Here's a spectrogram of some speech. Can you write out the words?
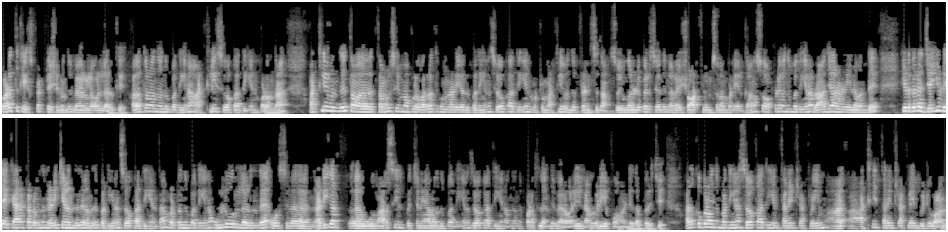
படத்துக்கு எக்ஸ்பெக்டேஷன் வந்து வேற லெவலில் இருக்குது அதை தொடர்ந்து வந்து பார்த்தீங்கன்னா அட்லி சிவகார்த்திகேயன் படம் தான். அட்லி வந்து த- தமிழ் சினிமாக்குள்ள வர்றதுக்கு முன்னாடி வந்து பார்த்தீங்கன்னா சிவகார்த்திகேயன் மற்றும் அட்லி வந்து ஃப்ரெண்ட்ஸ் தான். ஸோ இவங்க ரெண்டு பேரும் சேர்ந்து நிறைய ஷார்ட் ஃபிலிம்ஸ் எல்லாம் பண்ணியிருக்காங்க. ஸோ அப்படியே வந்து பார்த்தீங்கன்னா ராஜா ராணியில வந்து கிட்டத்தட்ட ஜெய்யுடைய கேரக்டர் வந்து நடிக்க இருந்தது வந்து பார்த்தீங்கன்னா சிவகார்த்திகேயன் தான். பட் வந்து பார்த்தீங்கன்னா உள்ளூர்ல இருந்த ஒரு சில நடிகர் அரசியல் பிரச்சனையால வந்து பார்த்தீங்கன்னா சிவகார்த்திகேயன் வந்து அந்த படத்துல இருந்து வேற வழி இல்லாமல் வெளியே போக வேண்டியதா போயிடுச்சு அதுக்கப்புறம் வந்து பார்த்தீங்கன்னா சிவகார்த்திகேயன் தனி ட்ராக்லையும் அட்லி தனி ட்ராக்லையும் போயிட்டு வளர்ந்தாங்க.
